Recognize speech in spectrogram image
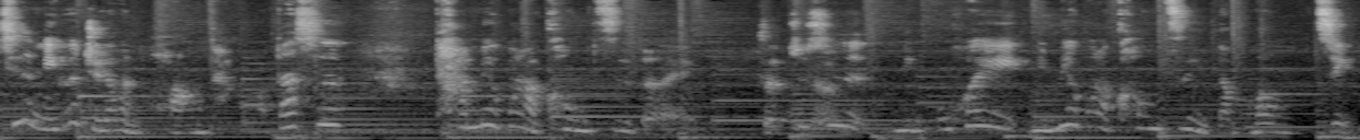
其实你会觉得很荒唐，但是他没有办法控制的哎，就是你不会，你没有办法控制你的梦境，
